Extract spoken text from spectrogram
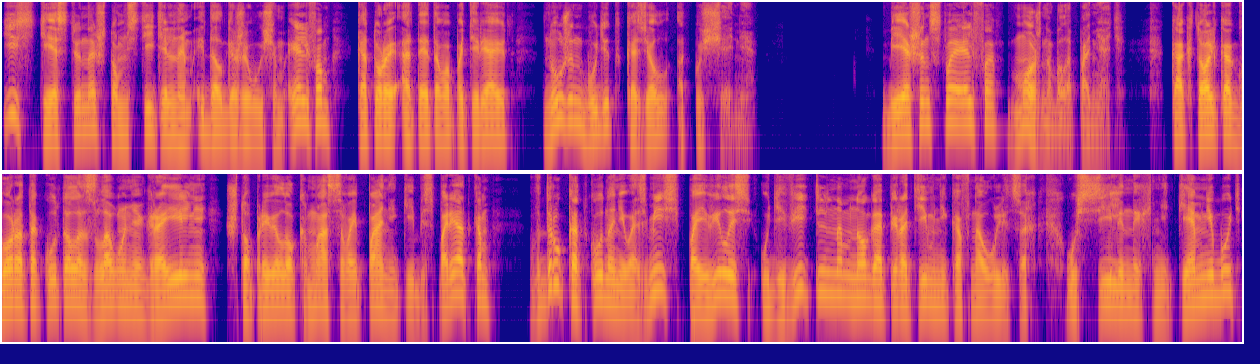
Естественно, что мстительным и долгоживущим эльфам, которые от этого потеряют, нужен будет козел отпущения. Бешенство эльфа можно было понять. Как только город окутало зловоние Граильни, что привело к массовой панике и беспорядкам, Вдруг, откуда ни возьмись, появилось удивительно много оперативников на улицах, усиленных не кем-нибудь,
